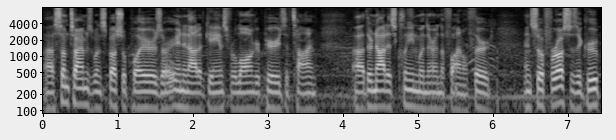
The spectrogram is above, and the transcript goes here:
Uh, sometimes when special players are in and out of games for longer periods of time, uh, they're not as clean when they're in the final third. And so for us as a group,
